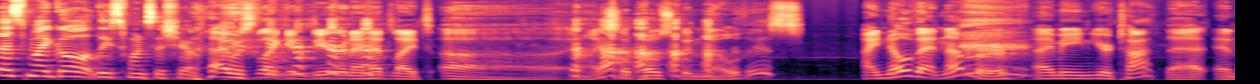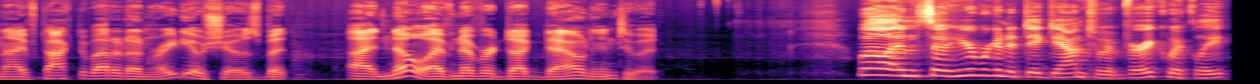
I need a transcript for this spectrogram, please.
That's my goal, at least once a show. I was like a deer in the headlights. Uh, am I supposed to know this? I know that number. I mean, you're taught that, and I've talked about it on radio shows, but uh, no, I've never dug down into it. Well, and so here we're going to dig down to it very quickly.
